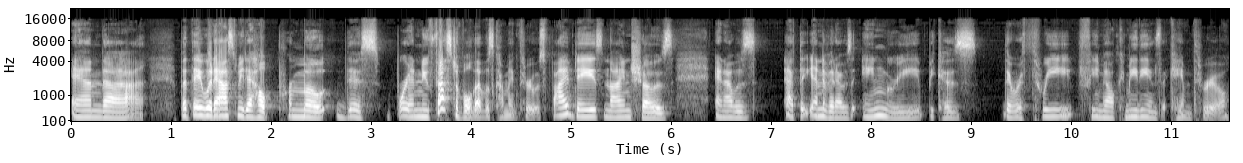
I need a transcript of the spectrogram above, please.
and uh, but they would ask me to help promote this brand new festival that was coming through. It was five days, nine shows, and I was at the end of it, I was angry because there were three female comedians that came through.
